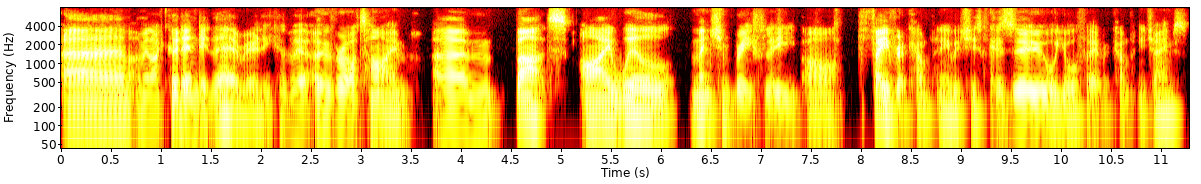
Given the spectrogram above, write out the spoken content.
Um, I mean, I could end it there really because we're over our time. Um, but I will mention briefly our favorite company, which is Cazoo, or your favorite company, James,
